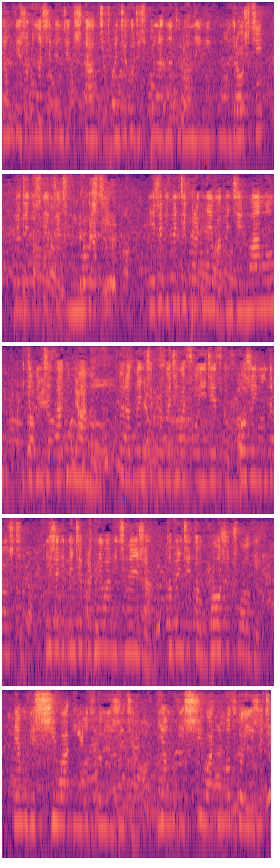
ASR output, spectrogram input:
Ja mówię, że ona się będzie kształcić, będzie chodzić w ponadnaturalnej mi- mądrości, będzie doświadczać miłości. Jeżeli będzie pragnęła, będzie mamą i to będzie taką mamą, która będzie prowadziła swoje dziecko w Bożej mądrości. Jeżeli będzie pragnęła mieć męża, to będzie to Boży człowiek. Ja mówię siła i moc do jej życia. Ja mówię siła i moc do jej życia.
